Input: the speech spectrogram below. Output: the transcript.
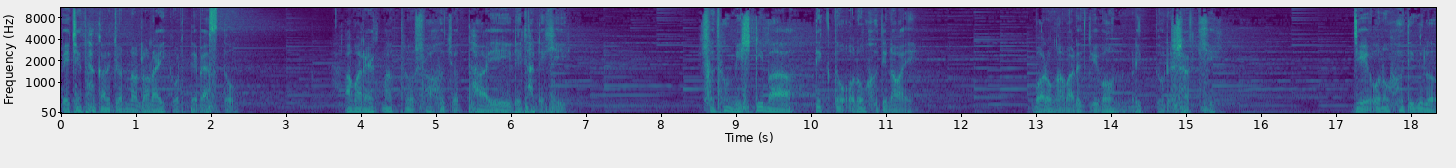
বেঁচে থাকার জন্য লড়াই করতে ব্যস্ত, আমার একমাত্র সহযোদ্ধা এই লেখালেখি। শুধু মিষ্টি বা তিক্ত অনুভূতি নয়, বরং আমার জীবন মৃত্যুর সাক্ষী। যে অনুভূতিগুলো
